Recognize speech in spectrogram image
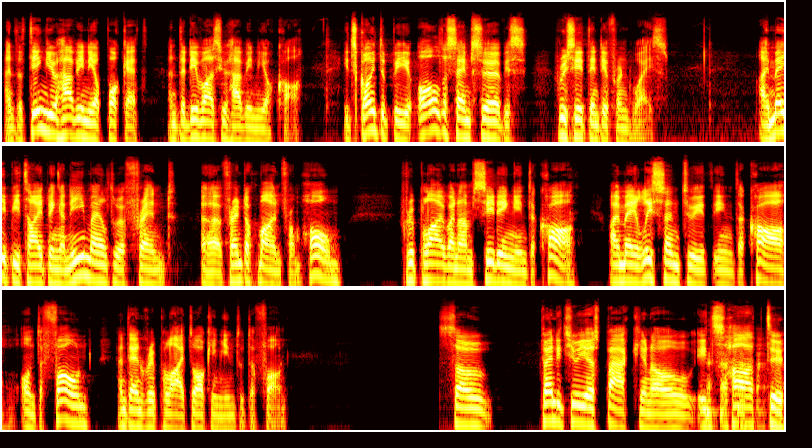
and the thing you have in your pocket and the device you have in your car. It's going to be all the same service received in different ways. I may be typing an email to a friend, a friend of mine from home, reply when I'm sitting in the car. I may listen to it in the car on the phone and then reply talking into the phone. So 22 years back, you know, it's hard to,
